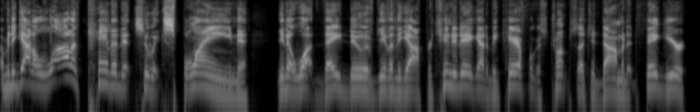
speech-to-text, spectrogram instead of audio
I mean, you got a lot of candidates who explain you know what they do if given the opportunity. Got to be careful because Trump's such a dominant figure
